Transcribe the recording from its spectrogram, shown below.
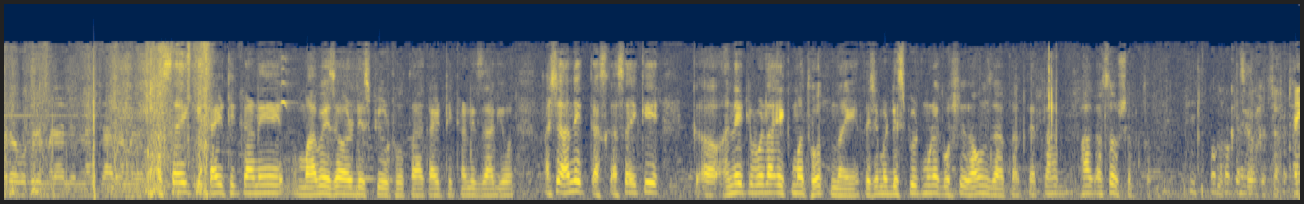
घरं वगैरे मिळालेली नाही जागा मिळाली असं आहे की काही ठिकाणी मावेजावर डिस्प्यूट होता काही ठिकाणी जागेवर असे अनेक असं आहे की अनेक वेळा एकमत होत नाही. त्याच्यामुळे डिस्प्यूटमुळे गोष्टी राहून जातात. त्यातला हा भाग असू शकतो. थँक्यू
